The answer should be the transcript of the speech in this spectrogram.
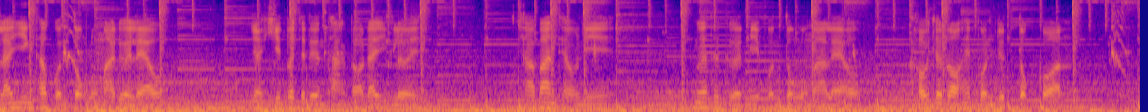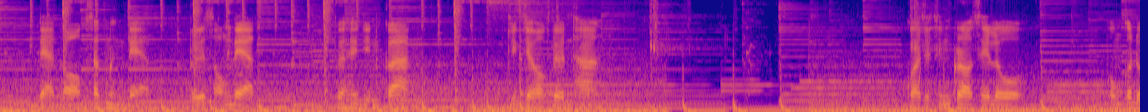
และยิ่งถ้าฝนตกลงมาด้วยแล้ว อย่าคิดว่าจะเดินทางต่อได้อีกเลย ชาวบ้านแถวนี้ เมื่อถ้าเกิดมีฝนตกลงมาแล้ว เขาจะรอให้ฝนหยุดตกก่อน แดดออกสักหนึ่งแดดหรือสองแดด เพื่อให้ดินกล้านจึงจะออกเดินทาง กว่าจะถึงกรอเซโล ผมก็โด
